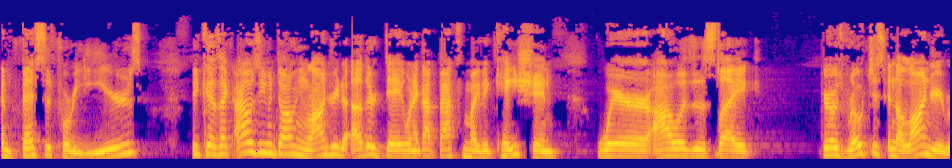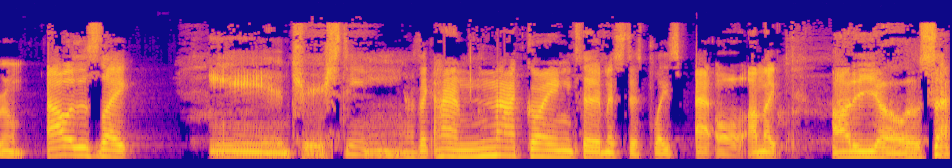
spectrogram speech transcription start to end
infested for years. Because like I was even doing laundry the other day when I got back from my vacation, where I was just like, there was roaches in the laundry room. I was just like, interesting. I was like, I am not going to miss this place at all. I'm like, adios. so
